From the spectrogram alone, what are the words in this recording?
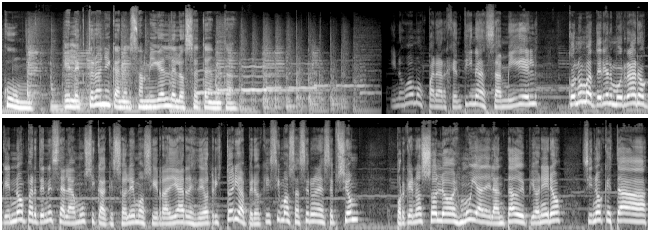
CUM, electrónica en el San Miguel de los 70. Y nos vamos para Argentina, San Miguel, con un material muy raro que no pertenece a la música que solemos irradiar desde otra historia, pero quisimos hacer una excepción porque no solo es muy adelantado y pionero, sino que está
